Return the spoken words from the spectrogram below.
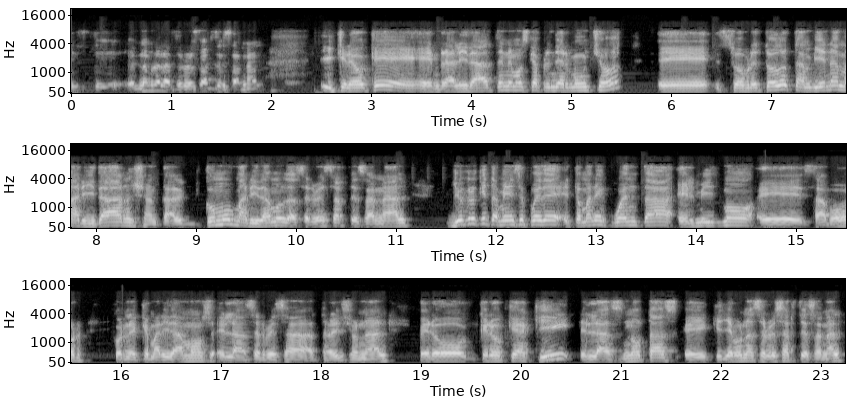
este, el nombre de la cerveza artesanal. Y creo que en realidad tenemos que aprender mucho, eh, sobre todo también a maridar, Chantal. ¿Cómo maridamos la cerveza artesanal? yo creo que también se puede tomar en cuenta el mismo eh, sabor con el que maridamos la cerveza tradicional, pero creo que aquí las notas eh, que lleva una cerveza artesanal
